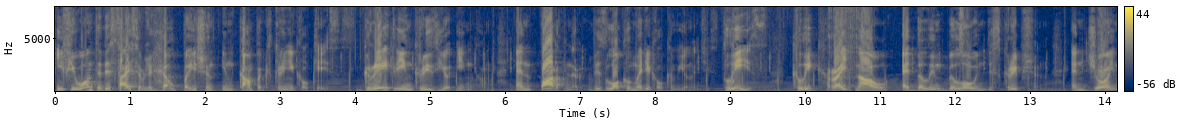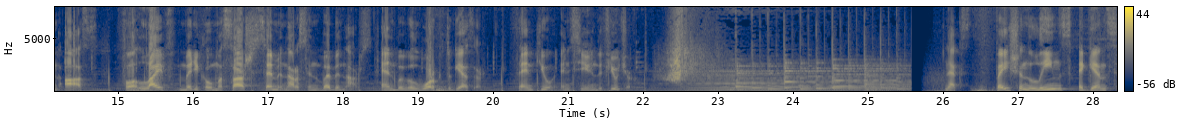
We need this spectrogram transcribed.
If you want to decisively help patients in complex clinical cases, greatly increase your income, and partner with local medical communities, please click right now at the link below in description and join us for live medical massage seminars and webinars, and we will work together. Thank you and see you in the future. Next, patient leans against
